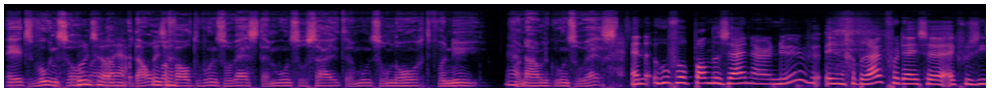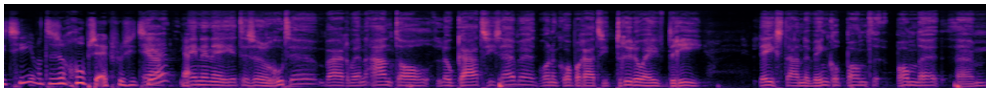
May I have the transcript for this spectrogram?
Nee, het is Woensel. Woensel ja. Daaronder Woensel. valt Woensel West en Woensel Zuid en Woensel Noord. Voor nu Ja. voornamelijk Woensel West. En hoeveel panden zijn er nu in gebruik voor deze expositie? Want het is een groepsexpositie, hè? Ja, nee, nee, nee. Het is een route waar we een aantal locaties hebben. De woningcorporatie Trudeau heeft drie leegstaande winkelpanden panden, ehm,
